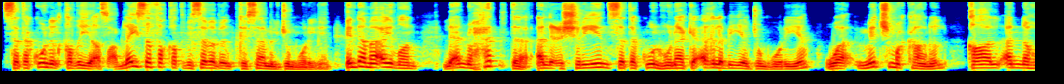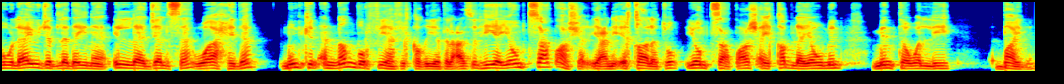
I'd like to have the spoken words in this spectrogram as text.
ستكون القضية أصعب ليس فقط بسبب انقسام الجمهوريين إنما أيضا لأنه حتى العشرين ستكون هناك أغلبية جمهورية وميتش ماكونل قال أنه لا يوجد لدينا إلا جلسة واحدة ممكن أن ننظر فيها في قضية العزل هي يوم 19 يعني إقالته يوم 19 أي قبل يوم من تولي بايدن.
